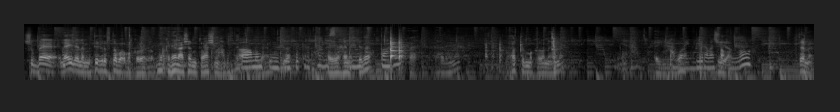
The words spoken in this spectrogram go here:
شوف بقى ليلى لما تغرف طبق مكرونة ممكن هنا عشان ما تقعش من حضرتك. آه ممكن دي فكرة كويسة. أيوه هنا كده. هنا آه، تعالى هنا. نحط المكرونة هنا. أيوه. كبيرة ما شاء. الله. تمام.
